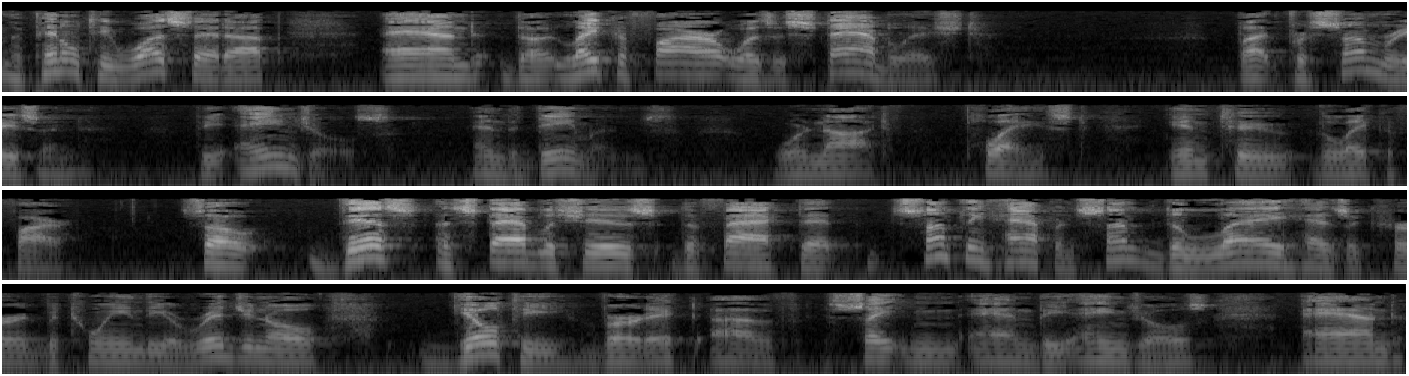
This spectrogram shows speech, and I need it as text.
the penalty was set up, and the lake of fire was established, but for some reason, the angels and the demons were not placed into the lake of fire. So this establishes the fact that something happened, some delay has occurred between the original guilty verdict of Satan and the angels and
